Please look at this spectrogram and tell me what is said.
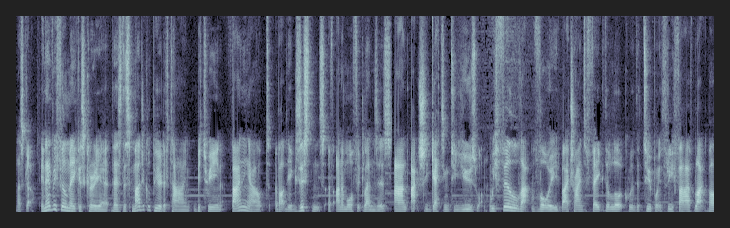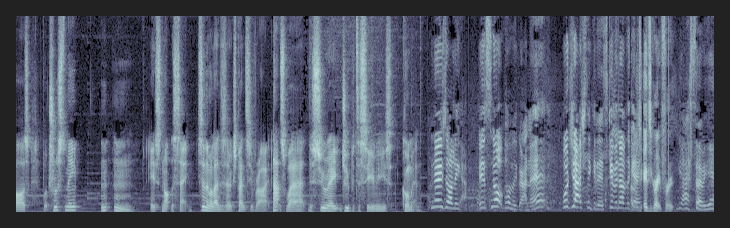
Let's go. In every filmmaker's career, there's this magical period of time between finding out about the existence of anamorphic lenses and actually getting to use one. We fill that void by trying to fake the look with the 2.35 black bars, but trust me, mm-mm, it's not the same. Cinema lenses are expensive, right? That's where the Sirui Jupiter series come in. No, darling, it's not pomegranate. What do you actually think it is? Give it another oh, go. It's, it's grapefruit. Yes, there we go.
